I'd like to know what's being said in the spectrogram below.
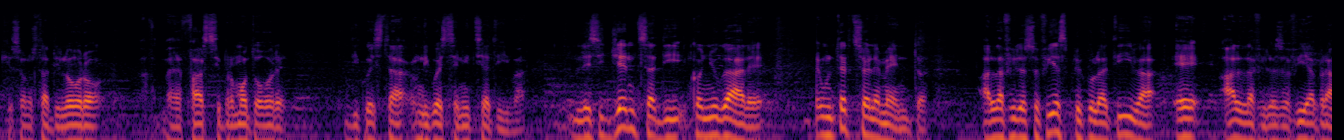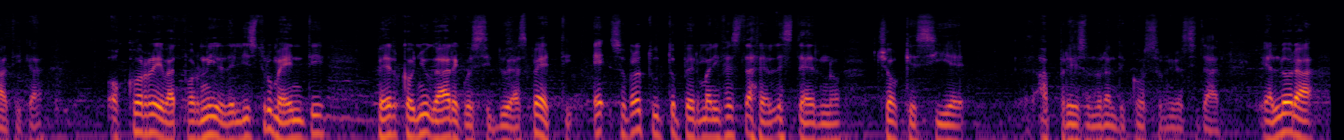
che sono stati loro a farsi promotore di questa, di questa iniziativa. L'esigenza di coniugare un terzo elemento alla filosofia speculativa e alla filosofia pratica occorreva fornire degli strumenti per coniugare questi due aspetti e soprattutto per manifestare all'esterno ciò che si è appreso durante il corso universitario. E allora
